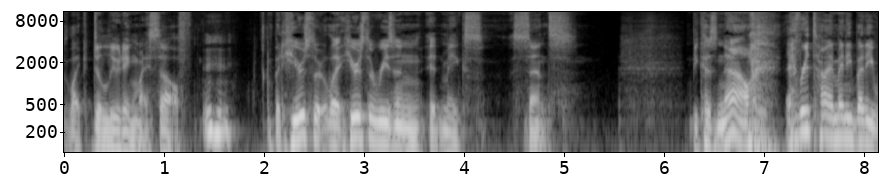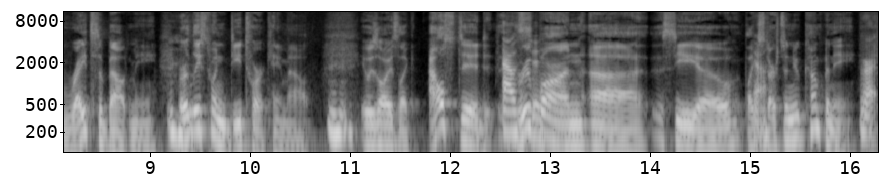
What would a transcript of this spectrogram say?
like deluding myself. Mm-hmm. But here's the like, here's the reason it makes sense because now every time anybody writes about me, Mm-hmm. or at least when Detour came out, it was always like ousted, Ousted. Groupon uh, CEO like Yeah. starts a new company, Right.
